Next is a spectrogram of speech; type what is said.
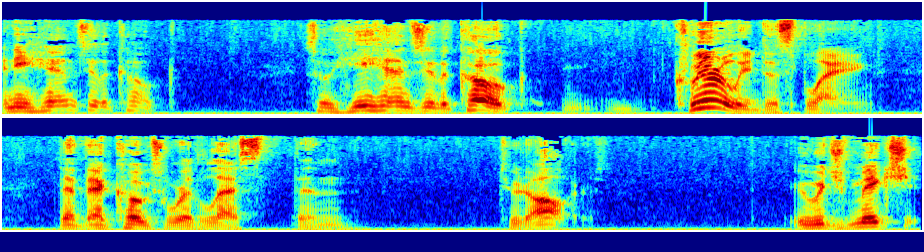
and he hands you the Coke. So he hands you the Coke, clearly displaying that that Coke's worth less than two dollars, which makes you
